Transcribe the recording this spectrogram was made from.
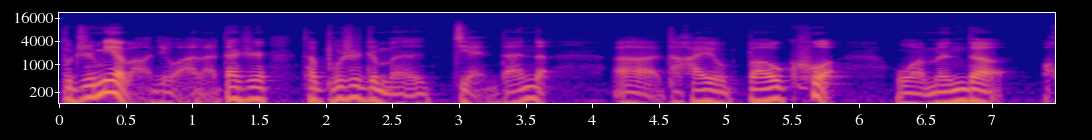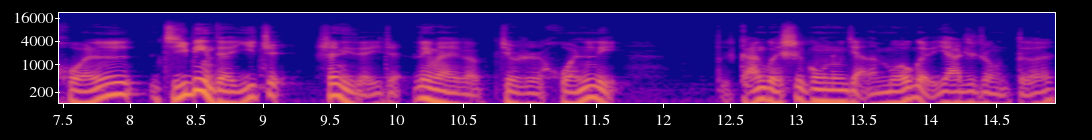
不知灭亡就完了。但是它不是这么简单的，呃，它还有包括。我们的魂疾病的医治，身体的医治，另外一个就是魂里赶鬼施工中讲的魔鬼的压制中得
